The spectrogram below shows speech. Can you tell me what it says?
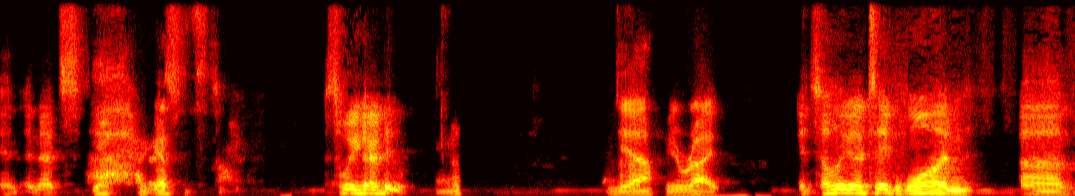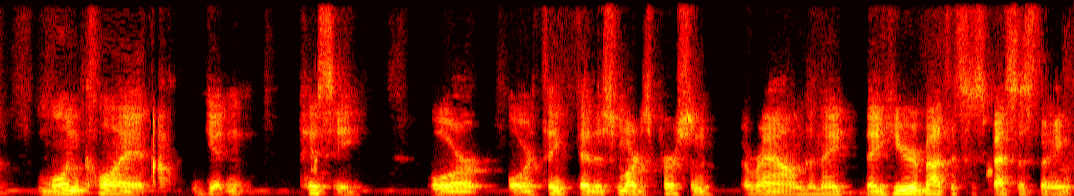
And, and that's, yeah, I guess it's, that's what you got to do. Yeah, you're right. It's only going to take one, um, one client getting pissy or, or think they're the smartest person around and they, they hear about this asbestos thing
